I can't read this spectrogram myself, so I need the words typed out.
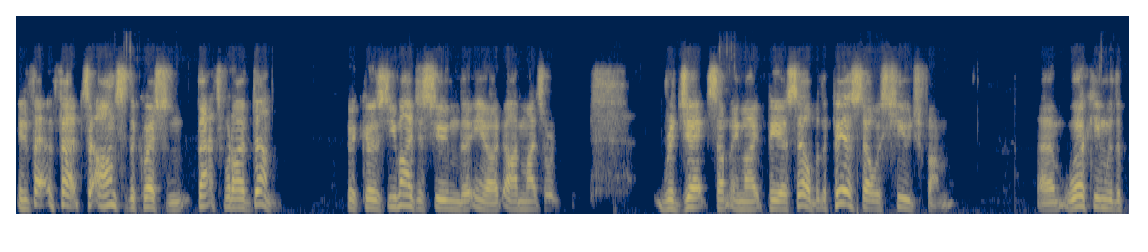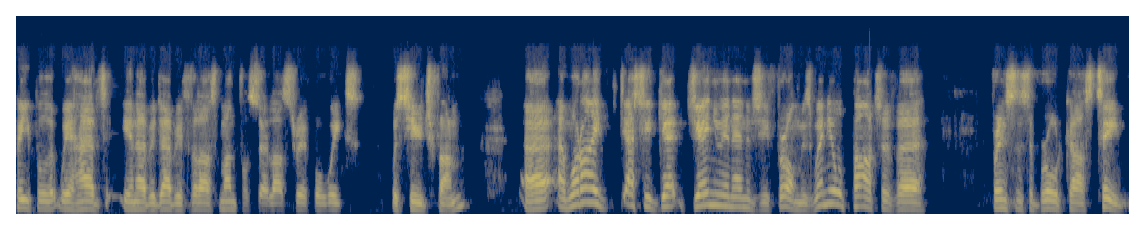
in fact, in fact, to answer the question, that's what I've done because you might assume that you know I might sort of reject something like PSL, but the PSL was huge fun. Um, working with the people that we had in Abu Dhabi for the last month or so, last three or four weeks, was huge fun. Uh, and what I actually get genuine energy from is when you're part of, a, for instance, a broadcast team,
